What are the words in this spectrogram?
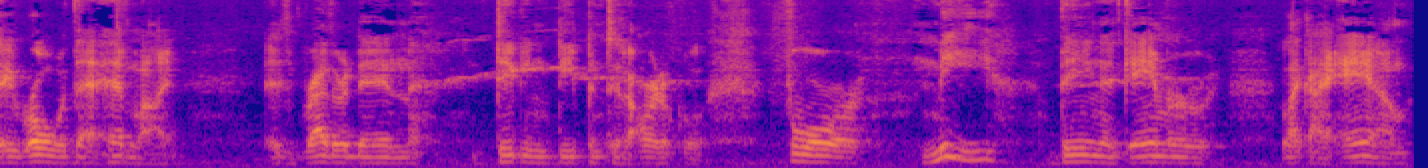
they roll with that headline is rather than digging deep into the article. For me, being a gamer like I am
